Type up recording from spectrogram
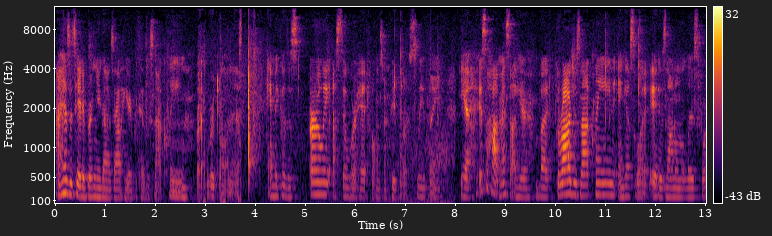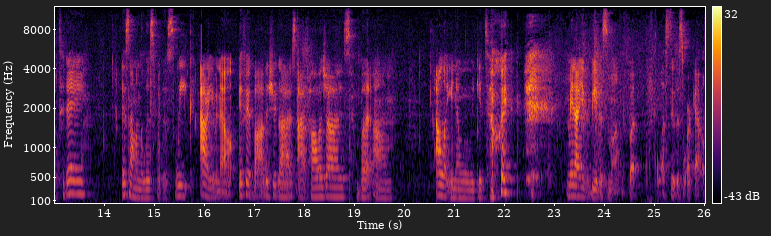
I hesitate to bring you guys out here because it's not clean, but we're doing this. And because it's early, I still wear headphones when people are sleeping. Yeah, it's a hot mess out here, but garage is not clean. And guess what? It is not on the list for today. it's not on the list for this week i don't even know if it bothers you guys i apologize but um i'll let you know when we get to it may not even be this month but let's do this workout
